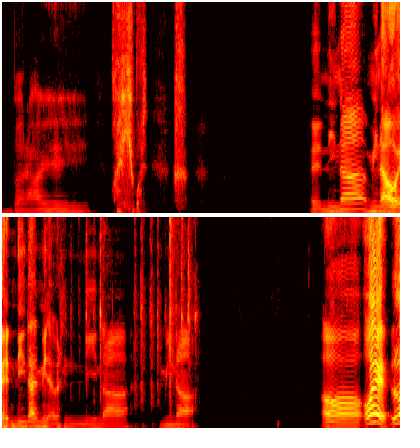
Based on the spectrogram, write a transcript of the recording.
बराए खै के भन्यो? ए निना मिना हो ए निना मिना निना मिना ओए ल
